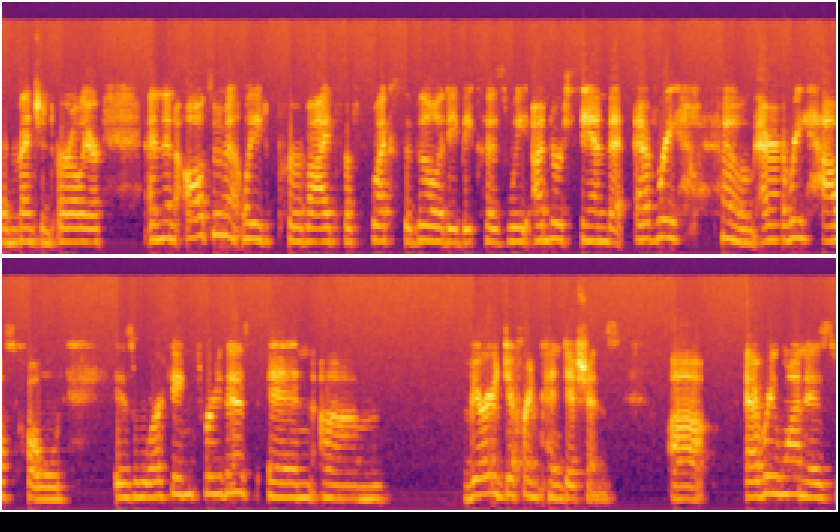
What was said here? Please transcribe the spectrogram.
I mentioned earlier, and then ultimately to provide for flexibility because we understand that every home, every household is working through this in um, very different conditions. Uh, everyone is,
